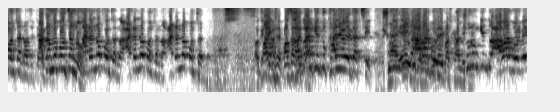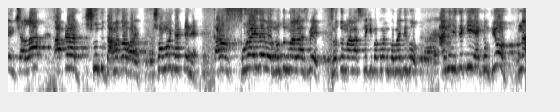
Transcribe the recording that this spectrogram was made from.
পঞ্চান্ন হাজার টাকা। আটান্ন পঞ্চান্ন? আটান্ন পঞ্চান্ন আটান্ন পঞ্চান্ন আটান্ন দোকান কিন্তু খালি হয়ে যাচ্ছে। হ্যাঁ, আবার বলবে। ইনশাল্লাহ আপনারা শুধু দামাকা পারে সময় থাকতে নেন কারণ পুরাই দেব, নতুন মাল আসবে। নতুন মাল আসলে কি প্রথমে আমি কমাই দিব? আমি নিজে কি একদম পিওর না।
